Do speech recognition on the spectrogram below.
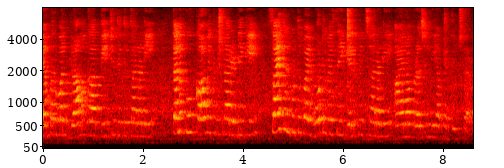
నెంబర్ వన్ గ్రామంగా తీర్చిదిద్దుతానని తనకు కావ్య కృష్ణారెడ్డికి సైకిల్ గుర్తుపై ఓటు వేసి గెలిపించాలని ఆయన ప్రజల్ని అభ్యర్థించారు.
